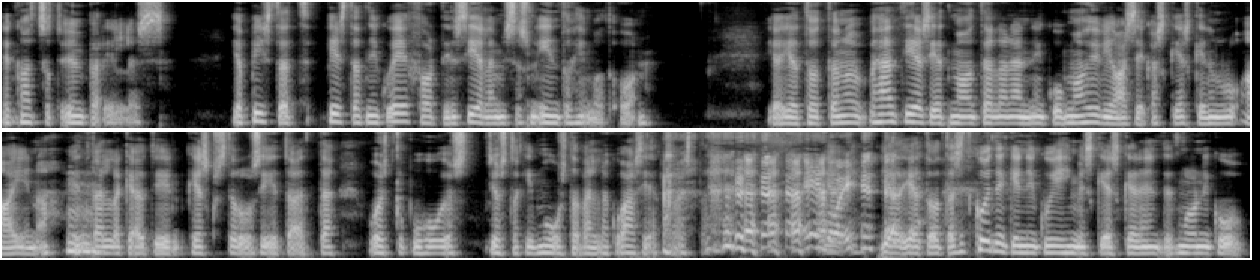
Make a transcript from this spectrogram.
ja katsot ympärillesi ja pistät, pistät niinku effortin siellä, missä sun intohimot on. Ja, ja tota, no, hän tiesi, että mä oon tällainen, niin kuin, mä oon hyvin asiakaskeskeinen ollut aina. Mm. Mm. Että välillä käytiin keskustelua siitä, että voisitko puhua jos, jostakin muusta välillä kuin asiakkaista. Ei voi. ja ja tota, sitten kuitenkin niin kuin ihmiskeskeinen, että mulla on niin kuin,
